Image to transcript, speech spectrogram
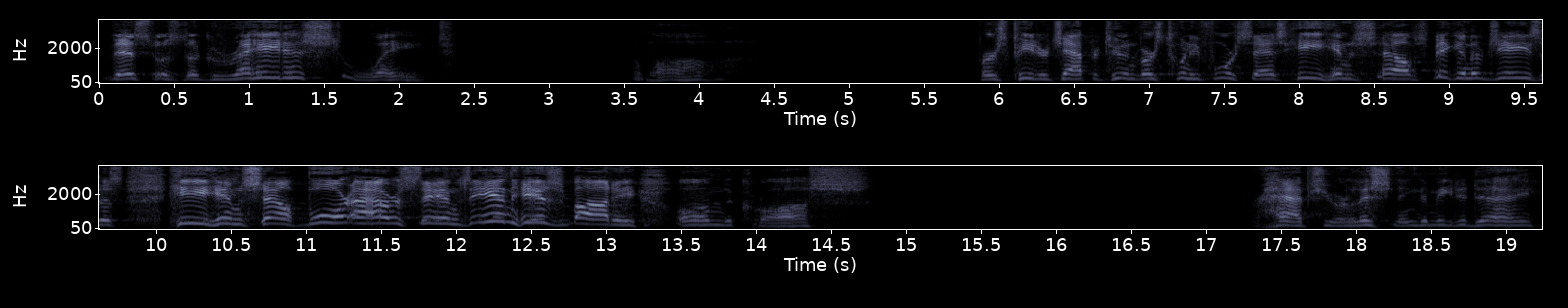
This was the greatest weight of all. First Peter chapter 2 and verse 24 says, He himself, speaking of Jesus, He himself bore our sins in His body on the cross. Perhaps you're listening to me today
